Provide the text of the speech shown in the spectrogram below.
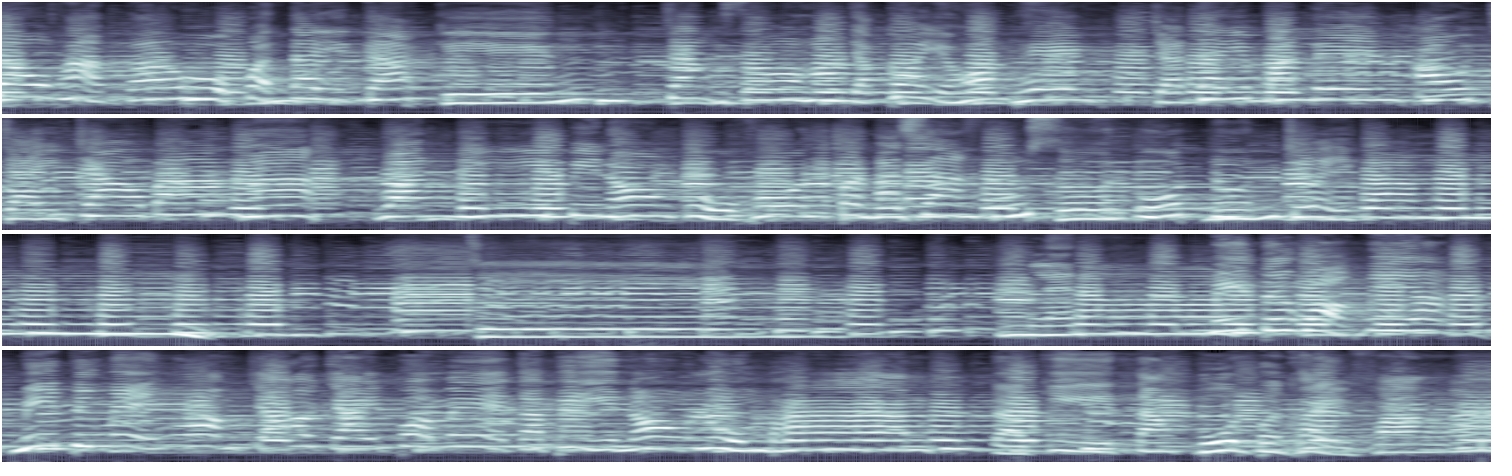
เจ้าภาพเก่าวันใดกะเก่งจังโซเฮาจะก้อยห้องเพลง ฟังนะ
